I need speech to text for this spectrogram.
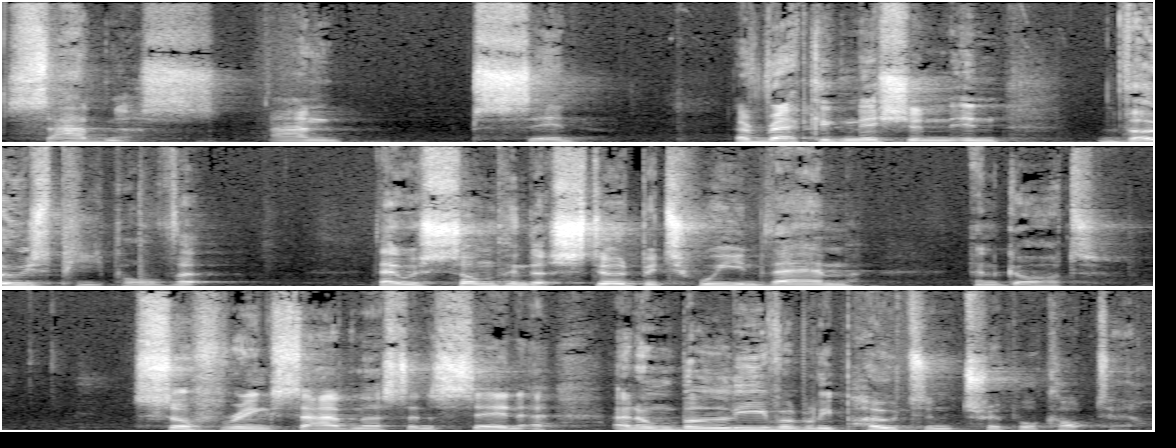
sadness, and sin. A recognition in those people that there was something that stood between them and God. Suffering, sadness, and sin, an unbelievably potent triple cocktail.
